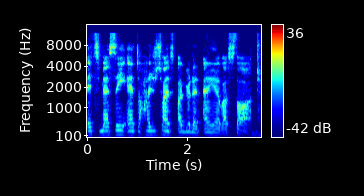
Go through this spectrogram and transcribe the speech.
It's messy, and it's a hundred times uglier than any of us thought.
